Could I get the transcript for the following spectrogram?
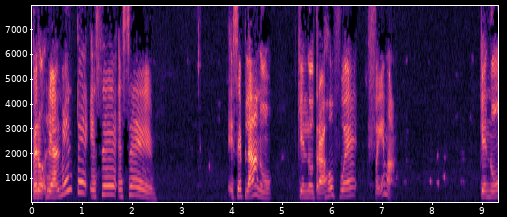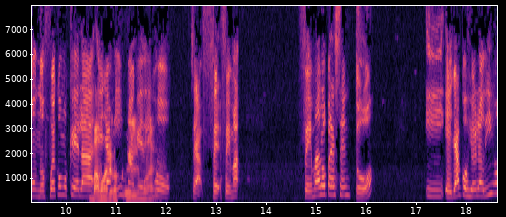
Pero realmente ese, ese, ese plano, quien lo trajo fue FEMA. Que no, no fue como que la ella misma que dijo, o sea, FEMA, FEMA lo presentó, y ella cogió y lo dijo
